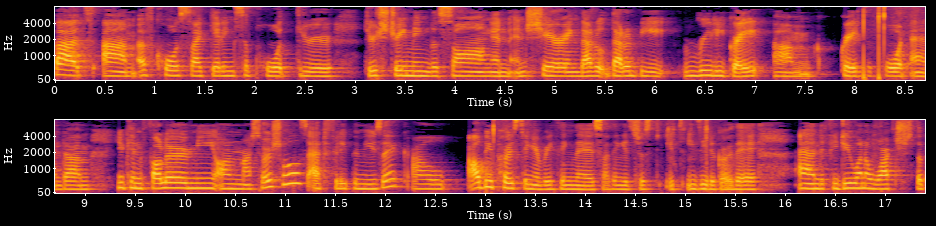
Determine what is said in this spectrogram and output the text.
but um, of course, like getting support through through streaming the song and and sharing that that would be really great. Um, great support. And um, you can follow me on my socials at Filipa Music. I'll I'll be posting everything there, so I think it's just it's easy to go there. And if you do want to watch the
